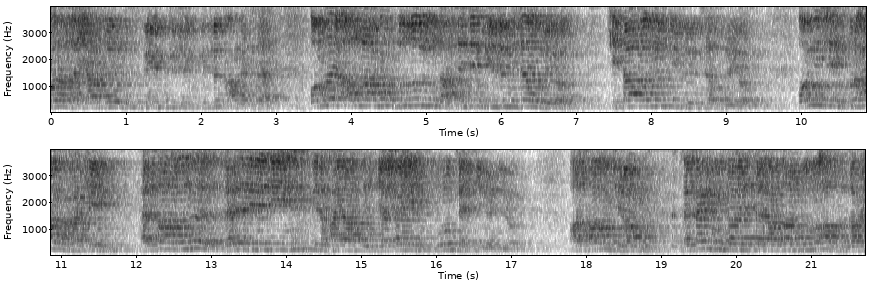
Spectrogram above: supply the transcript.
orada yaptığınız büyük küçük bütün ameller. Onları Allah'ın huzurunda sizin yüzünüze vuruyor. Kitabınız yüzünüze vuruyor. Onun için Kur'an-ı Hakim hesabını verebileceğiniz bir hayatı yaşayın. Ashab-ı kiram, Efendimiz Aleyhisselam'dan bunu aldılar,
